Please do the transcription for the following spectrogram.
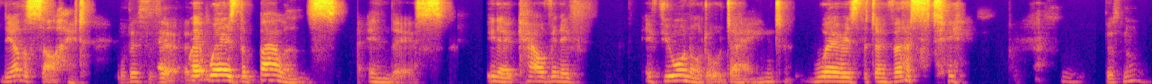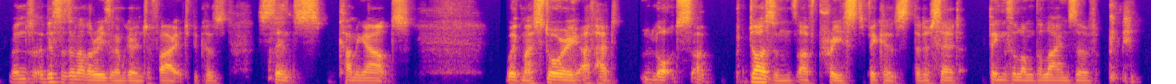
the other side? Well, this is it. Where, where's the balance in this? You know, Calvin, if if you're not ordained, where is the diversity? There's no. And this is another reason I'm going to fight because since coming out with my story, I've had lots of dozens of priests, vicars that have said things along the lines of,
